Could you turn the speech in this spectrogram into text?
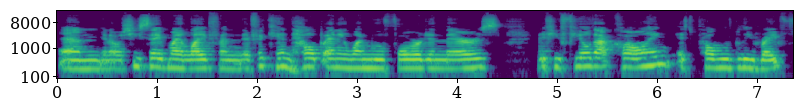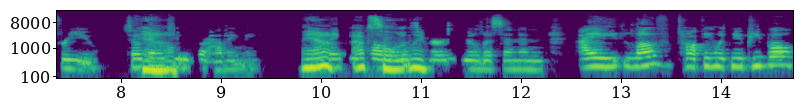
And, you know, she saved my life. And if it can help anyone move forward in theirs, if you feel that calling, it's probably right for you. So yeah. thank you for having me. Yeah, absolutely. Who listen, and I love talking with new people.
